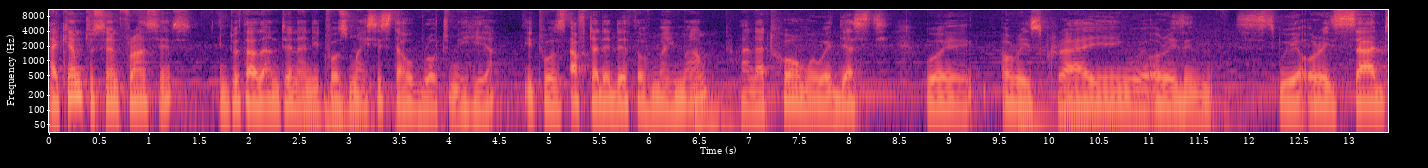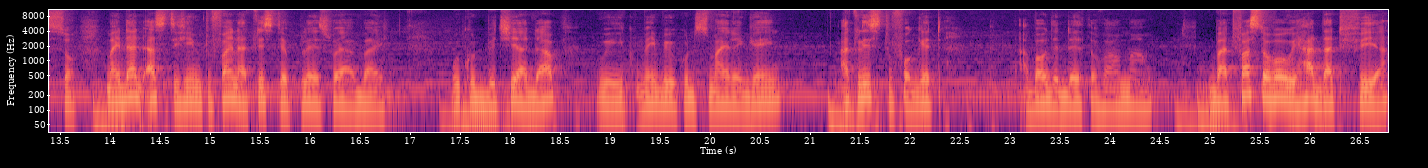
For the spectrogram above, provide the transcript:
I came to St. Francis in 2010 and it was my sister who brought me here. It was after the death of my mom and at home we were just, we were always crying, we were always in, we were always sad. So my dad asked him to find at least a place whereby we could be cheered up, we, maybe we could smile again, at least to forget about the death of our mom. But first of all, we had that fear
